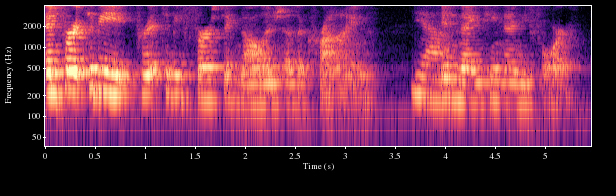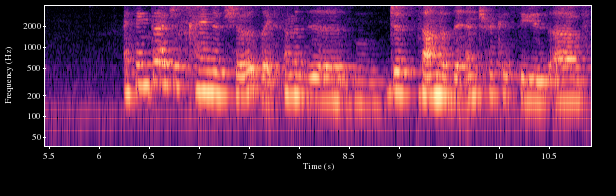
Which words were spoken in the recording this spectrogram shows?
And for it to be for it to be first acknowledged as a crime Yeah, in 1994. I think that just kind of shows like some of the just some of the intricacies of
